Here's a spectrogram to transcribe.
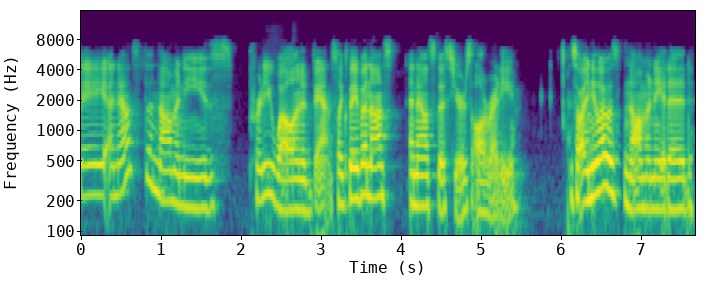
They announced the nominees pretty well in advance. Like they've announced announced this year's already. So I knew I was nominated.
